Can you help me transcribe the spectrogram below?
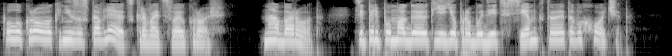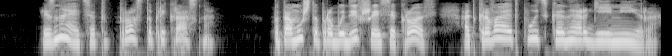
полукровок не заставляют скрывать свою кровь. Наоборот, теперь помогают ее пробудить всем, кто этого хочет. И знаете, это просто прекрасно. Потому что пробудившаяся кровь открывает путь к энергии мира.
